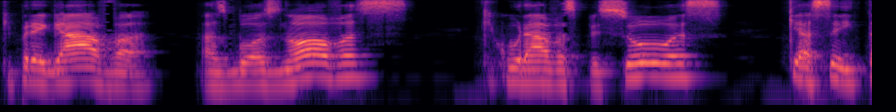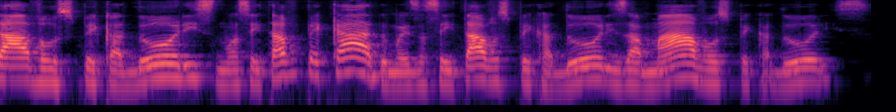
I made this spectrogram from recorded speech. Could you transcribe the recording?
que pregava as boas novas, que curava as pessoas, que aceitava os pecadores, não aceitava o pecado, mas aceitava os pecadores, amava os pecadores.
